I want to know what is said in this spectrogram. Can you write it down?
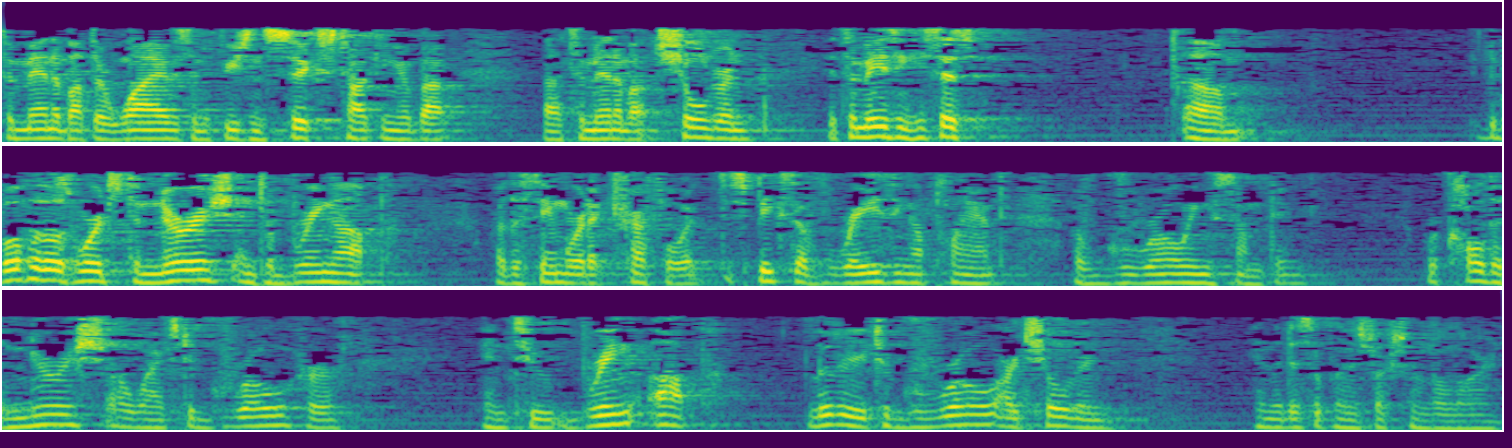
to men about their wives, and Ephesians 6 talking about uh, to men about children. It's amazing. He says, um, both of those words, to nourish and to bring up, are the same word ektrepho. It speaks of raising a plant, of growing something. We're called to nourish our wives, to grow her, and to bring up, literally to grow our children in the discipline and instruction of the Lord.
